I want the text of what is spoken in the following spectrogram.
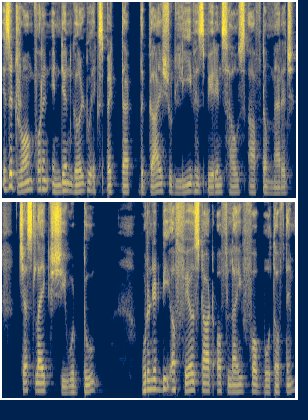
Is it wrong for an Indian girl to expect that the guy should leave his parents' house after marriage just like she would do? Wouldn't it be a fair start of life for both of them?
